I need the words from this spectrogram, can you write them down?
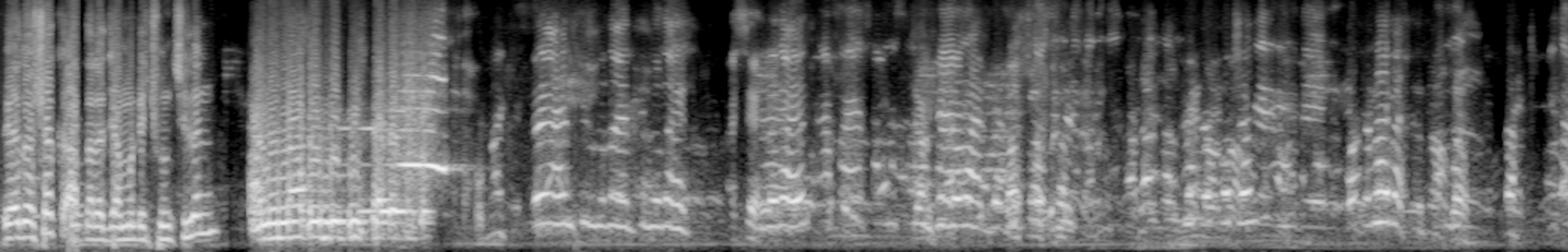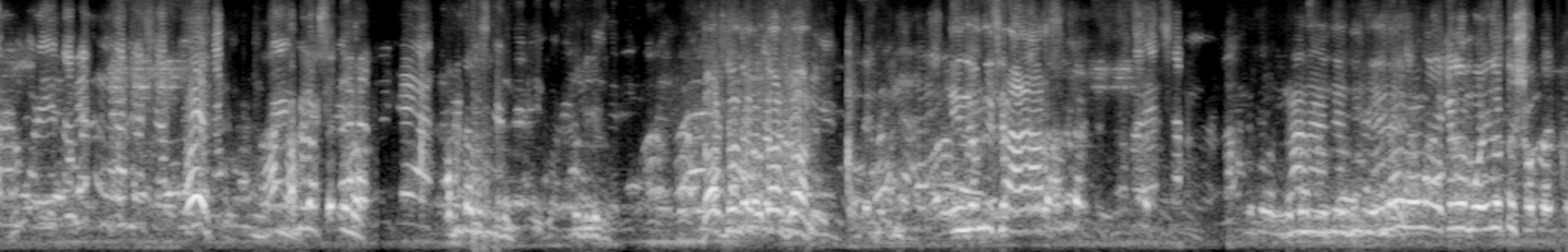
প্রিয় দর্শক আপনারা যেমনটি শুনছিলেন আমি না বললে পুস্তক দশ জন দশ জন তিনজন দিচ্ছে আর এখানে মহিলা তো সব লাগবে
